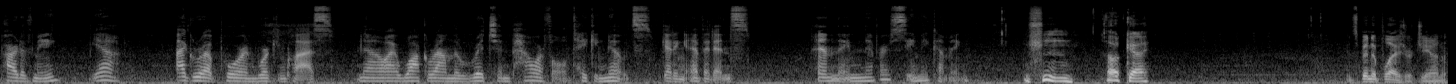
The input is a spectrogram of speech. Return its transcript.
Part of me, yeah. I grew up poor and working class. Now I walk around the rich and powerful, taking notes, getting evidence. And they never see me coming. Hmm. Okay. It's been a pleasure, Gianna.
